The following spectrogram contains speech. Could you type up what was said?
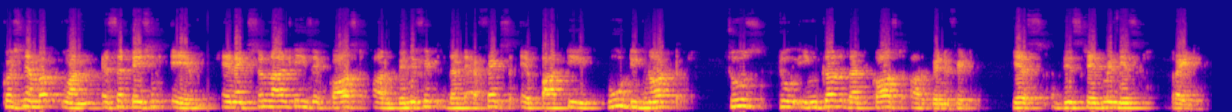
Question number 1. Assertion A. An externality is a cost or benefit that affects a party who did not choose to incur that cost or benefit. Yes, this statement is right.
